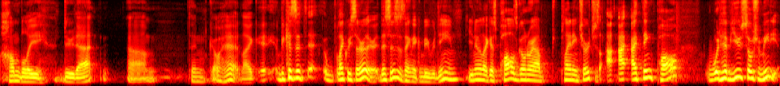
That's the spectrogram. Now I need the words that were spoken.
humbly do that. Um, then go ahead, like it, because it's like we said earlier, this is a thing that can be redeemed. You know, like as Paul's going around planting churches, I, I, I think Paul would have used social media.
